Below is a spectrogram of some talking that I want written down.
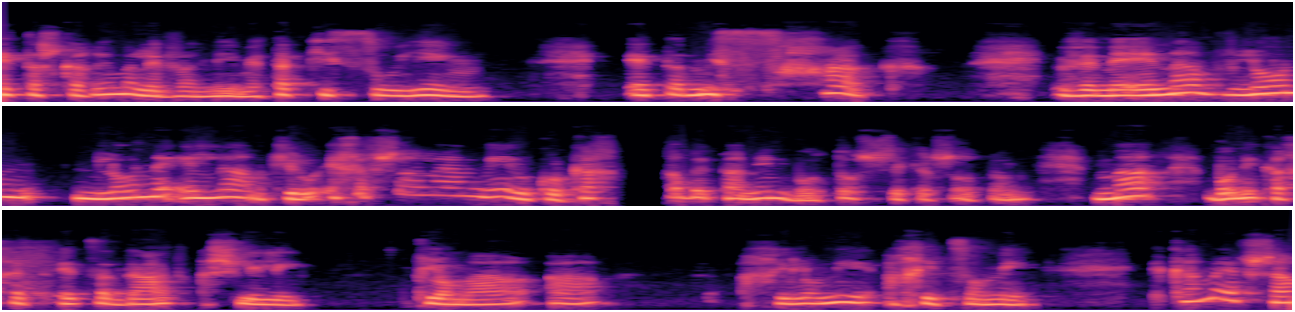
את השקרים הלבנים, את הכיסויים, את המשחק, ומעיניו לא, לא נעלם. כאילו, איך אפשר להאמין כל כך הרבה פעמים באותו שקר שעוד פעם? מה, בואו ניקח את עץ הדעת השלילי, כלומר, החילוני, החיצוני. כמה אפשר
